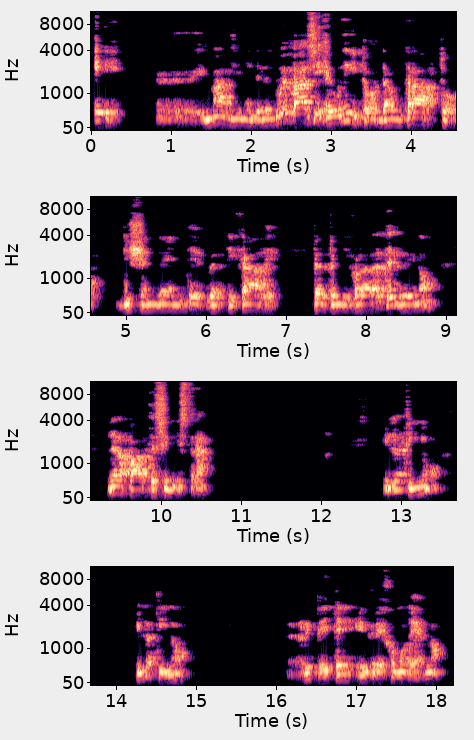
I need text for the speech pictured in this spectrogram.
e eh, il margine delle due basi è unito da un tratto discendente verticale perpendicolare al terreno nella parte sinistra. Il latino, il latino ripete il greco moderno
